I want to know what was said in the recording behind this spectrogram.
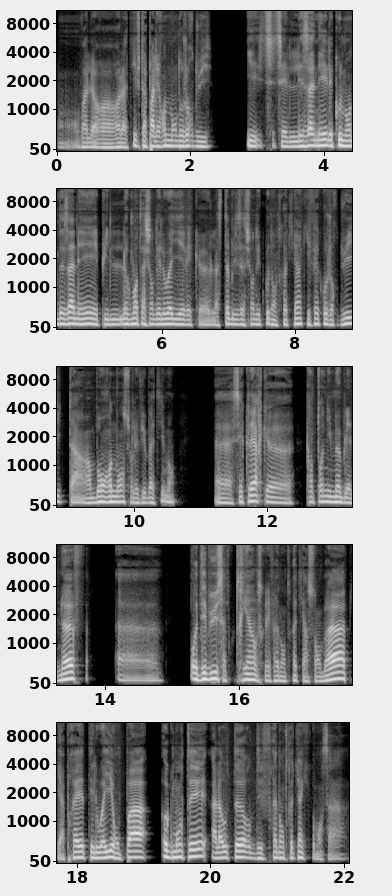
en valeur euh, relative, tu n'as pas les rendements d'aujourd'hui. C'est les années, l'écoulement des années et puis l'augmentation des loyers avec euh, la stabilisation des coûts d'entretien qui fait qu'aujourd'hui, tu as un bon rendement sur les vieux bâtiments. Euh, c'est clair que quand ton immeuble est neuf, euh, au début, ça ne te coûte rien parce que les frais d'entretien sont bas. Puis après, tes loyers n'ont pas augmenter à la hauteur des frais d'entretien qui commencent à,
